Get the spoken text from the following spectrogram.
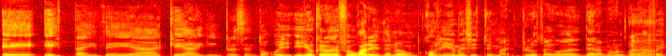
eh, esta idea que alguien presentó, y yo creo que fue Wario, y de nuevo, corrígeme si estoy mal, lo traigo de, de la mejor buena Ajá. fe,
